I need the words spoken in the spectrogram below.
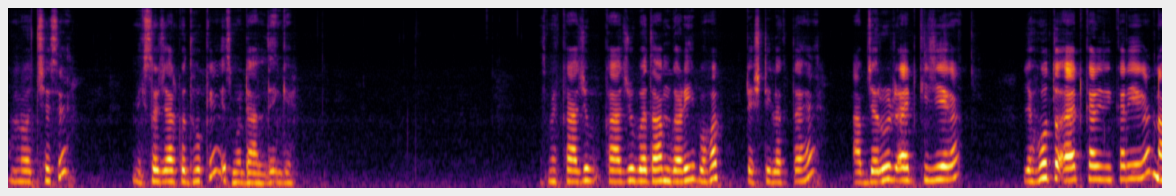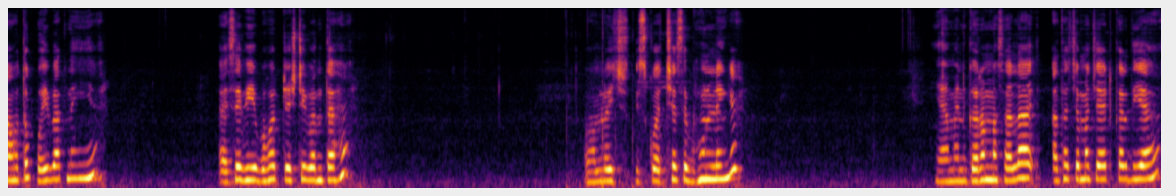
हम लोग अच्छे से मिक्सर जार को धो के इसमें डाल देंगे। इसमें काजू काजू बादाम गड़ी बहुत टेस्टी लगता है। आप ज़रूर ऐड कीजिएगा। जो हो तो ऐड कर, करिएगा, ना हो तो कोई बात नहीं है। ऐसे भी ये बहुत टेस्टी बनता है। और हम लोग इसको अच्छे से भून लेंगे। यहाँ मैंने गरम मसाला आधा चम्मच ऐड कर दिया है।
